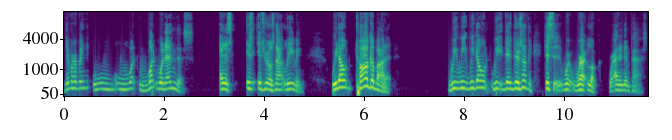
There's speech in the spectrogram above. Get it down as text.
You ever heard of anything? What what would end this? And it's is Israel's not leaving. We don't talk about it. We we we don't we there, there's nothing. This is we're, we're look we're at an impasse.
